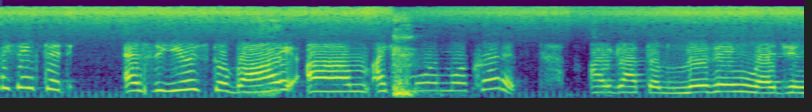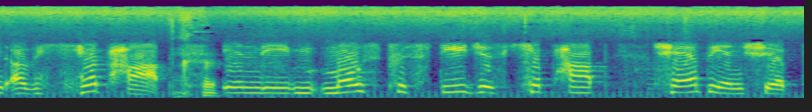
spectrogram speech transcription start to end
I think that as the years go by, um, I get more and more credit. I got the living legend of hip hop in the m- most prestigious hip hop championship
